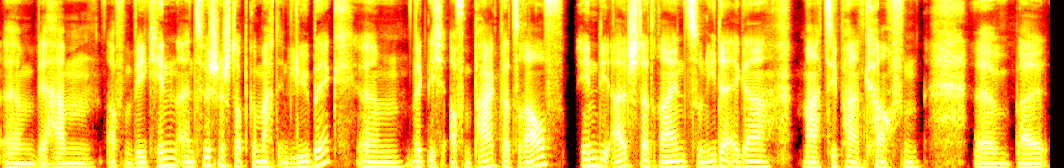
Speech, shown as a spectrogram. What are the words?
Ähm, wir haben auf dem Weg hin einen Zwischenstopp gemacht in Lübeck, ähm, wirklich auf dem Parkplatz rauf, in die Altstadt rein zu Niederegger, Marzipan kaufen, ähm, weil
